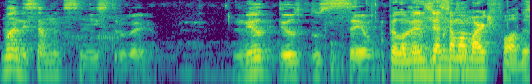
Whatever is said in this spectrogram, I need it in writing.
Mano, isso é muito sinistro, velho. Meu Deus do céu. Pelo Mano, menos é ia ser muito- uma morte foda.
